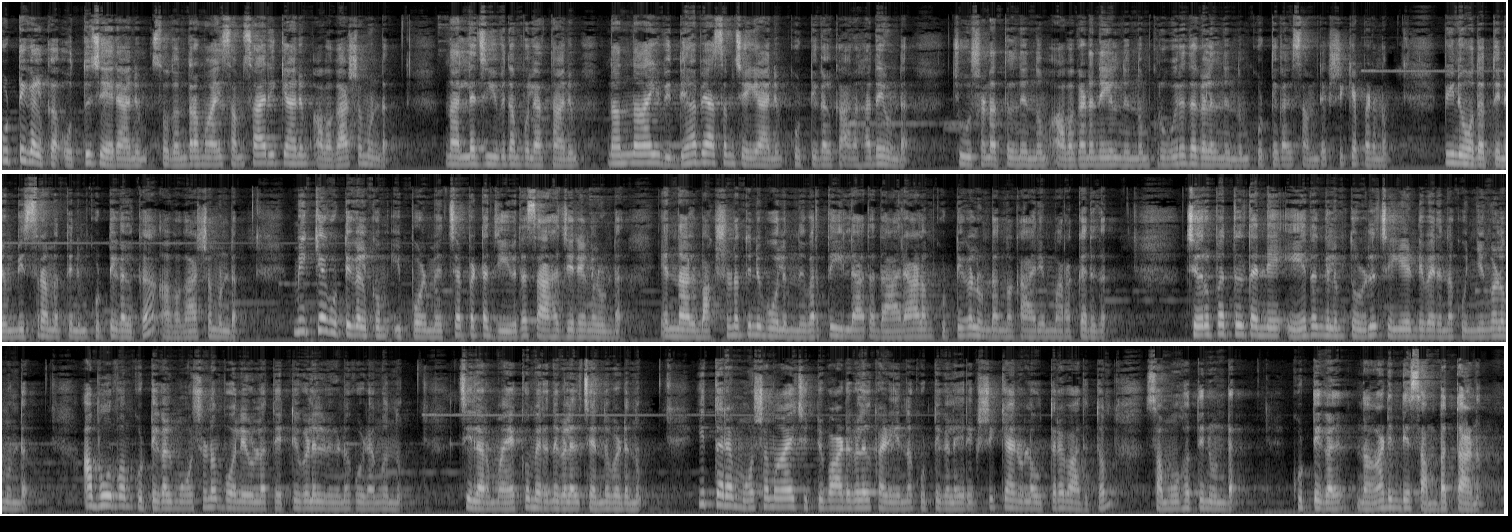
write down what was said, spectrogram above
കുട്ടികൾക്ക് ഒത്തുചേരാനും സ്വതന്ത്രമായി സംസാരിക്കാനും അവകാശമുണ്ട്. നല്ല ജീവിതം പുലർത്താനും നന്നായി വിദ്യാഭ്യാസം ചെയ്യാനും കുട്ടികൾക്ക് അർഹതയുണ്ട്. ചൂഷണത്തിൽ നിന്നും അവഗണനയിൽ നിന്നും ക്രൂരതകളിൽ നിന്നും കുട്ടികൾ സംരക്ഷിക്കപ്പെടണം. വിനോദത്തിനും വിശ്രമത്തിനും കുട്ടികൾക്ക് അവകാശമുണ്ട്. മിക്ക കുട്ടികൾക്കും ഇപ്പോൾ മെച്ചപ്പെട്ട ജീവിത സാഹചര്യങ്ങളുണ്ട്. എന്നാൽ ഭക്ഷണത്തിനു പോലും നിവൃത്തിയില്ലാത്ത ധാരാളം കുട്ടികളുണ്ടെന്ന കാര്യം മറക്കരുത്. ചെറുപ്പത്തിൽ തന്നെ ഏതെങ്കിലും തൊഴിൽ ചെയ്യേണ്ടി വരുന്ന കുഞ്ഞുങ്ങളുമുണ്ട്. അപൂർവം കുട്ടികൾ മോഷണം പോലെയുള്ള തെറ്റുകളിൽ വീണ് കുഴങ്ങുന്നു. ചിലർ മയക്കുമരുന്നുകളിൽ ചെന്നുപെടുന്നു. ഇത്തരം മോശമായ ചുറ്റുപാടുകളിൽ കഴിയുന്ന കുട്ടികളെ രക്ഷിക്കാനുള്ള ഉത്തരവാദിത്വം സമൂഹത്തിനുണ്ട്. കുട്ടികൾ നാടിന്റെ സമ്പത്താണ്.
